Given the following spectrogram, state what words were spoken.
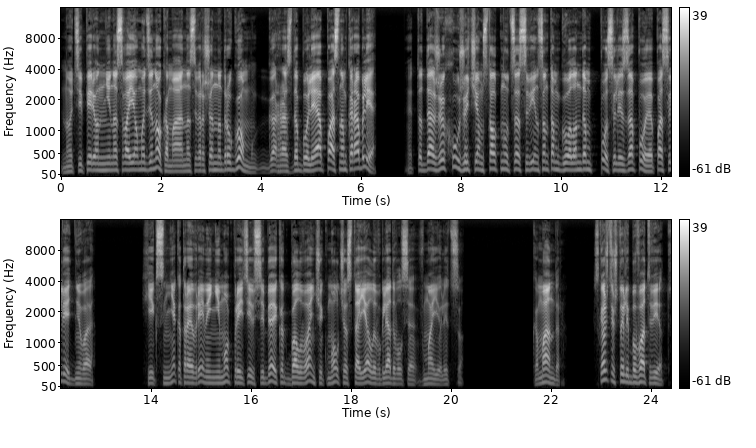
Но теперь он не на своем одиноком, а на совершенно другом, гораздо более опасном корабле. Это даже хуже, чем столкнуться с Винсентом Голландом после запоя последнего. Хикс некоторое время не мог прийти в себя и как болванчик молча стоял и вглядывался в мое лицо. «Командор, скажите что-либо в ответ,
